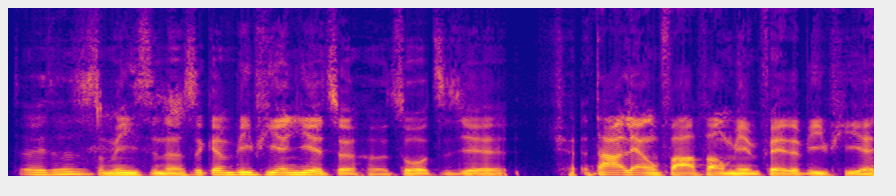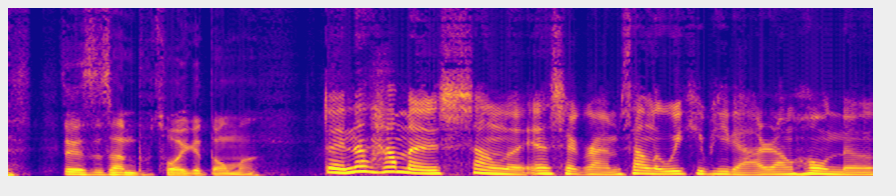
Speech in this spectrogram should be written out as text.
对，这是什么意思呢？是跟 VPN 业者合作，直接全大量发放免费的 VPN，这个是算戳一个洞吗？对，那他们上了 Instagram，上了 Wikipedia，然后呢，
